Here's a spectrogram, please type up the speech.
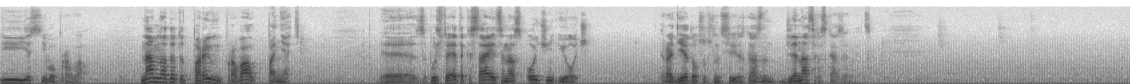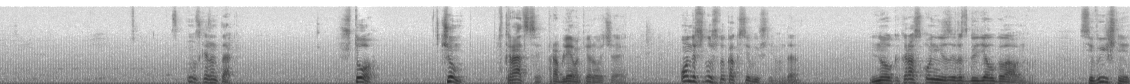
и есть его провал. Нам надо этот порыв и провал понять. Э, потому что это касается нас очень и очень. Ради этого, собственно, все рассказано, для нас рассказывается. Ну, скажем так, что, в чем вкратце проблема первого человека? Он решил, что как Всевышний, да? Но как раз он не разглядел главного. Всевышний,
